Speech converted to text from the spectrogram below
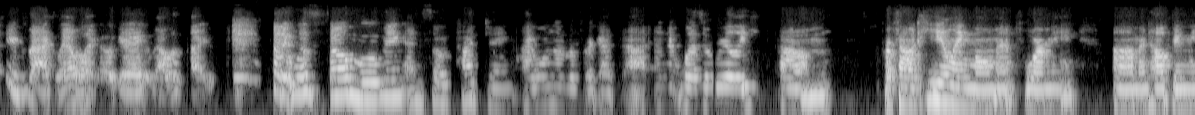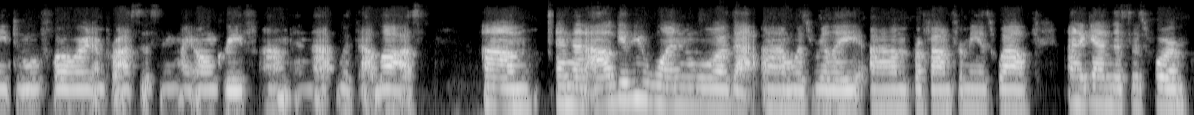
exactly. I'm like, okay, that was nice, but it was so moving and so touching. I will never forget that, and it was a really um, profound healing moment for me, um, and helping me to move forward and processing my own grief um, in that with that loss. Um, and then I'll give you one more that um, was really um, profound for me as well. And again, this is for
